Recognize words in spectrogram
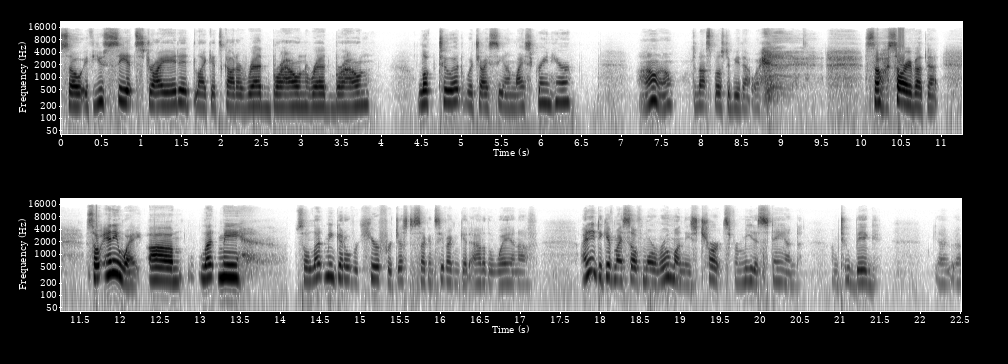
So if you see it striated, like it's got a red, brown, red, brown look to it, which I see on my screen here, I don't know. It's not supposed to be that way. so sorry about that. So anyway, um, let me, so let me get over here for just a second, see if I can get out of the way enough. I need to give myself more room on these charts for me to stand. I'm too big. I, I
